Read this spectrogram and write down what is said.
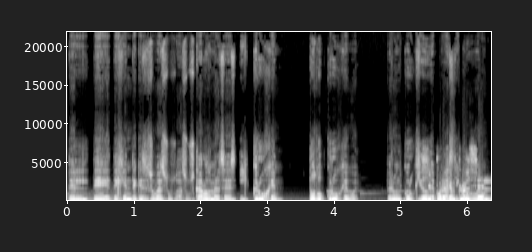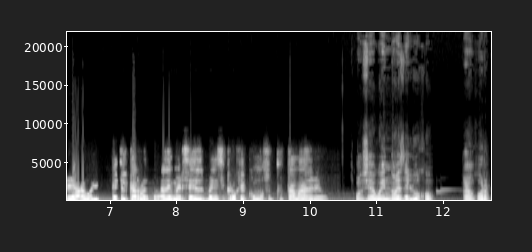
del- De, de gente que se sube a sus, a sus carros Mercedes y crujen. Todo cruje, güey. Pero un crujido Sí, de por plástico ejemplo, el. CLA, güey, es el carro de entrada de Mercedes, Benz, y cruje como su puta madre, güey. O sea, güey, no es de lujo. A lo mejor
